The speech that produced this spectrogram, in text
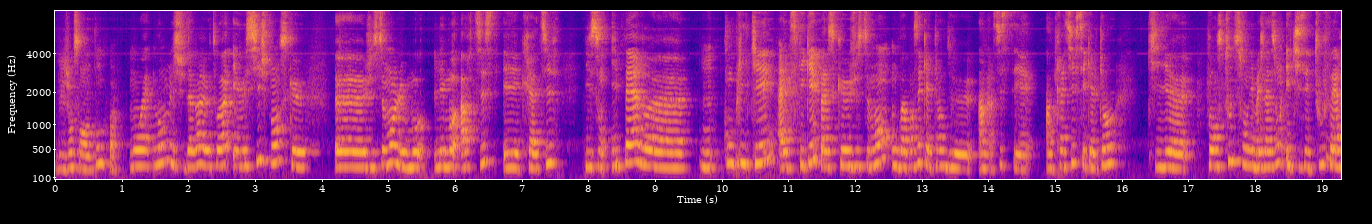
les gens s'en rendent compte, quoi. Ouais, non, mais je suis d'accord avec toi. Et aussi, je pense que euh, justement, le mot, les mots artiste et créatif, ils sont hyper euh, mm. compliqués à expliquer parce que justement, on va penser quelqu'un de. Un artiste, c'est. Un créatif, c'est quelqu'un qui pense toute son imagination et qui sait tout faire.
